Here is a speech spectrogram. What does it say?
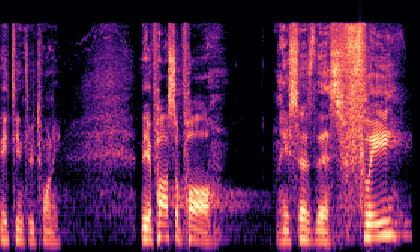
18 through 20. The Apostle Paul, he says this flee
